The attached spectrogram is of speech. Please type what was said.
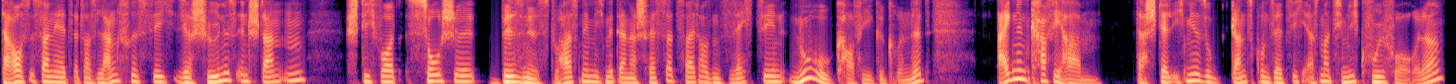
Daraus ist dann jetzt etwas langfristig sehr Schönes entstanden. Stichwort Social Business. Du hast nämlich mit deiner Schwester 2016 Nuru Coffee gegründet. Eigenen Kaffee haben, das stelle ich mir so ganz grundsätzlich erstmal ziemlich cool vor, oder?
